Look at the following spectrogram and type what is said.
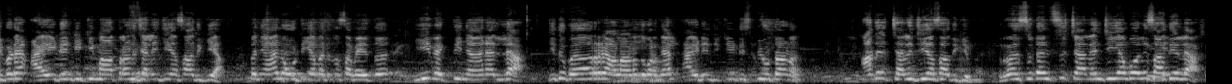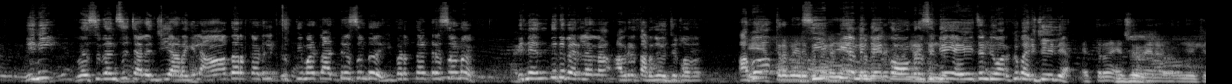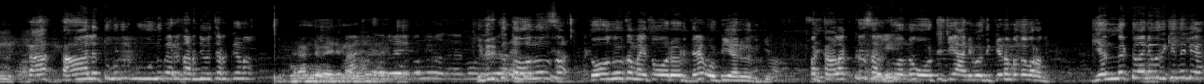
ഇവിടെ ഐഡന്റിറ്റി മാത്രമാണ് ചലഞ്ച് ചെയ്യാൻ സാധിക്കുക. ഇപ്പൊ ഞാൻ വോട്ട് ചെയ്യാൻ പറ്റുന്ന സമയത്ത് ഈ വ്യക്തി ഞാനല്ല. ഇത് വേറൊരാളാണെന്ന് പറഞ്ഞാൽ ഐഡന്റിറ്റി ഡിസ്പ്യൂട്ട് ആണ്. അത് ചലഞ്ച് ചെയ്യാൻ സാധിക്കും. റെസിഡൻസ് ചലഞ്ച് ചെയ്യാൻ പോലും സാധ്യമല്ല. ഇനി റെസിഡൻസ് ചലഞ്ച് ചെയ്യുകയാണെങ്കിൽ ആധാർ കാർഡിൽ കൃത്യമായിട്ടുള്ള അഡ്രസ് ഉണ്ട്. ഇവിടുത്തെ അഡ്രസ് ആണ്. പിന്നെ എന്തിന്റെ പേരിലല്ല അവരെ തടഞ്ഞു വെച്ചിട്ടുള്ളത്? അപ്പൊ സി പി എമ്മിന്റെ കോൺഗ്രസിന്റെ ഏജന്റുമാർക്ക് പരിചയമില്ല. കാലത്ത് മുതൽ മൂന്ന് പേരെ തടഞ്ഞു വെച്ചിറക്കാണ്. ഇവർക്ക് തോന്നുന്ന തോന്നുന്ന സമയത്ത് ഓരോരുത്തരെ വോട്ട് ചെയ്യാൻ അനുവദിക്കും. അപ്പൊ കളക്ടർ സ്ഥലത്ത് വന്ന് വോട്ട് ചെയ്യാൻ അനുവദിക്കണമെന്ന് പറഞ്ഞു. എന്നിട്ടും അനുവദിക്കുന്നില്ല.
